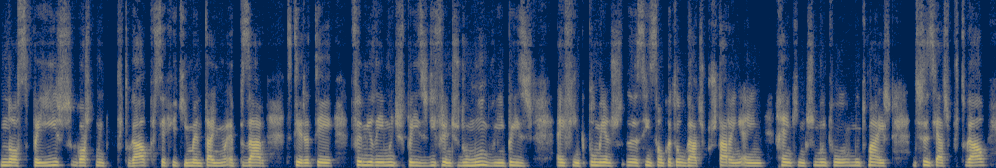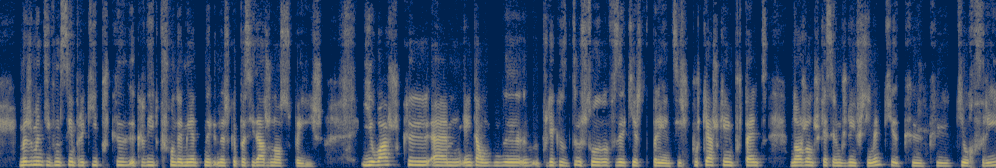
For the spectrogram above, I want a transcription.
no nosso país, gosto muito de Portugal, por isso é que aqui mantenho, apesar de ter até família em muitos países diferentes do mundo e em países, enfim, que pelo menos assim são catalogados por estarem em rankings muito, muito mais distanciados de Portugal, mas mantive-me sempre aqui porque acredito profundamente nas capacidades do nosso país. E eu acho que, um, então, porque é que eu estou a fazer aqui este parênteses? Porque acho que é importante nós não nos esquecermos do investimento que, que, que, que eu referi,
